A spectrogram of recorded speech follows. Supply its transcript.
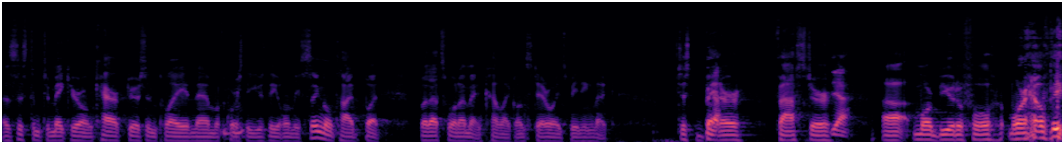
a system to make your own characters and play in them. Of mm-hmm. course, they use the only single type, but but that's what I meant, kind of like on steroids, meaning like just better, yeah. faster, yeah, uh, more beautiful, more healthy.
